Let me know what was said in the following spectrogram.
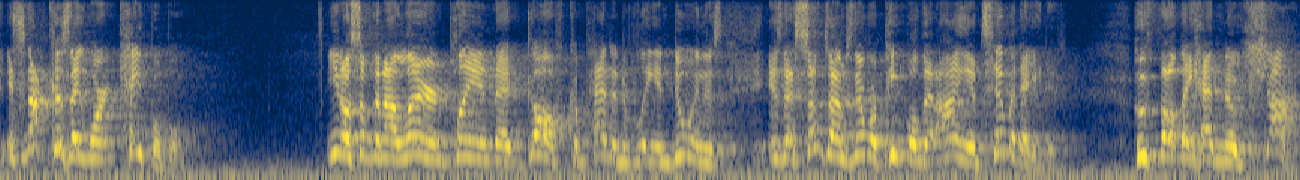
It's not because they weren't capable. You know, something I learned playing that golf competitively and doing this is that sometimes there were people that I intimidated who thought they had no shot.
